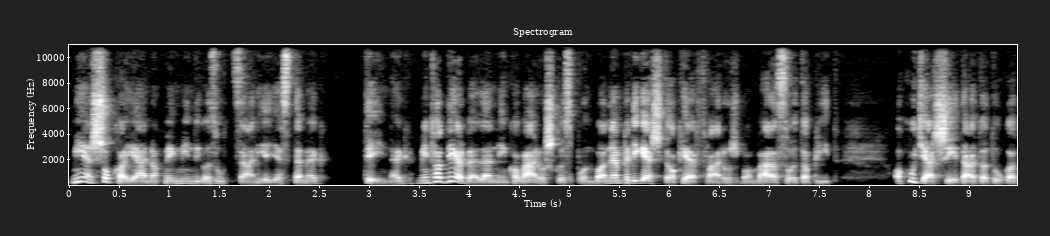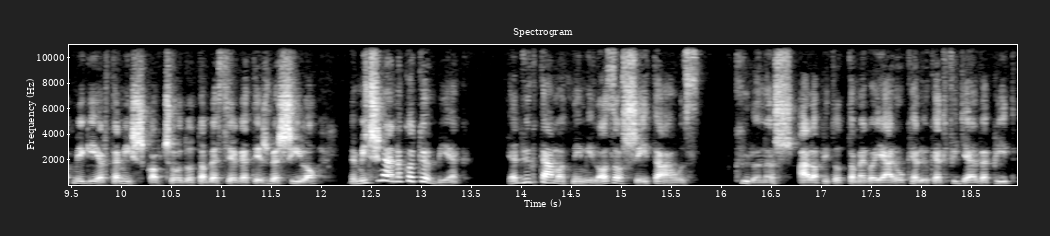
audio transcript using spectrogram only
Milyen sokan járnak még mindig az utcán, jegyezte meg. Tényleg, mintha délben lennénk a városközpontban, nem pedig este a kertvárosban, válaszolta Pete. A kutyás sétáltatókat még értem is, kapcsolódott a beszélgetésbe Síla, de mit csinálnak a többiek? Kedvük támadt némi laza sétához? Különös, állapította meg a járókelőket figyelve Pete.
